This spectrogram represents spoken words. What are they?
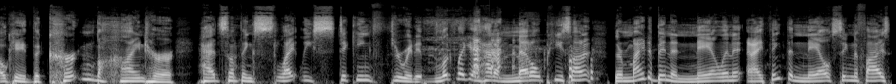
okay, the curtain behind her had something slightly sticking through it. It looked like it had a metal piece on it. There might have been a nail in it, and I think the nail signifies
